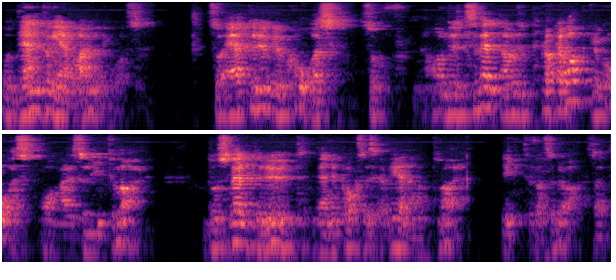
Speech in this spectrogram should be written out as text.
Och den fungerar bara med glukos. Så äter du glukos, så om du, svält, om du plockar bort glukos och har en solid tumör, då svälter du ut den hypoxiska delen av tumören. Vilket förstås är bra. Så att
